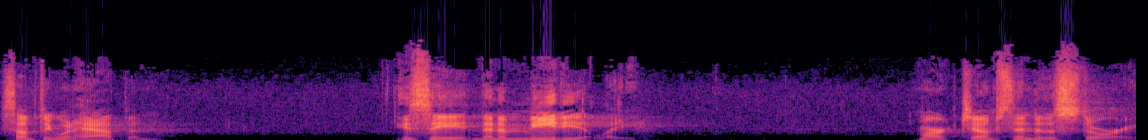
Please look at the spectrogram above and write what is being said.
something would happen. You see, then immediately, Mark jumps into the story.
